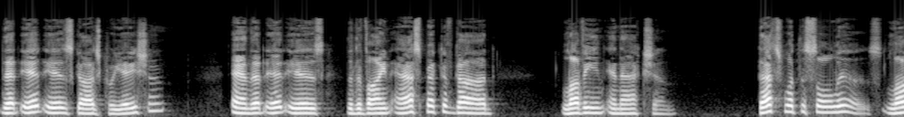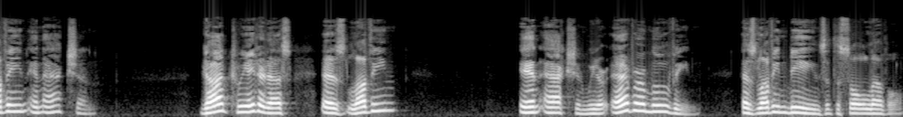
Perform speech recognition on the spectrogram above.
that it is God's creation and that it is the divine aspect of God loving in action. That's what the soul is loving in action. God created us as loving in action. We are ever moving as loving beings at the soul level.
